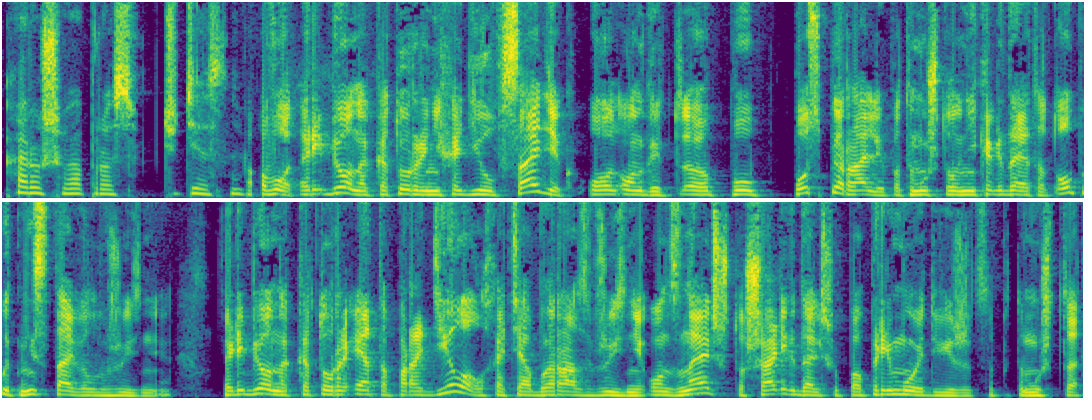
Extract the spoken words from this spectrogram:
Хороший вопрос, чудесно. Вот, ребенок, который не ходил в садик, он, он говорит, э, по, по спирали, потому что он никогда этот опыт не ставил в жизни. Ребенок, который это проделал хотя бы раз в жизни, он знает, что шарик дальше по прямой движется, потому что...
